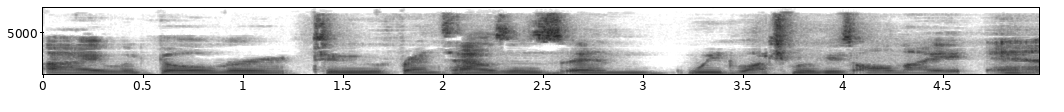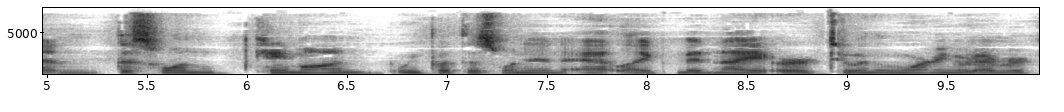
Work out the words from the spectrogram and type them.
I would go over to friends' houses and we'd watch movies all night. And this one came on. We put this one in at like midnight or two in the morning or whatever.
